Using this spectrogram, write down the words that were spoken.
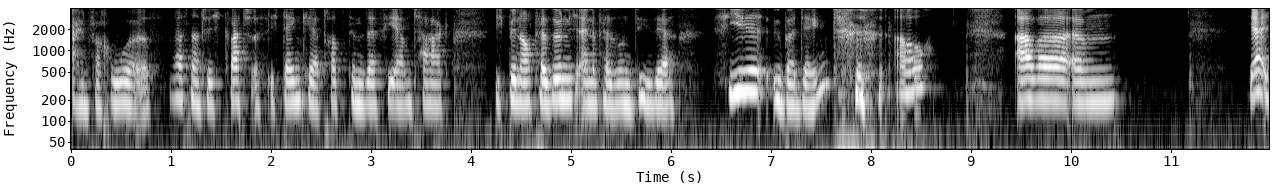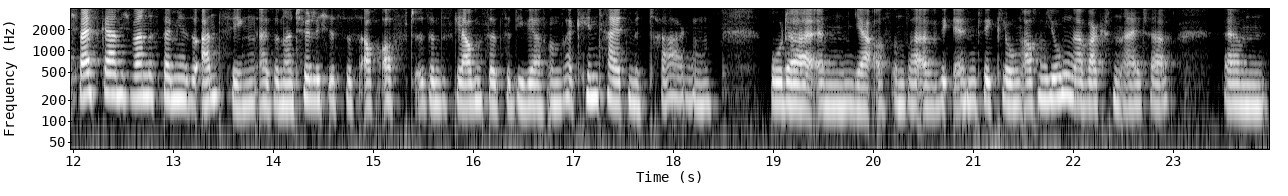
einfach Ruhe ist. Was natürlich Quatsch ist. Ich denke ja trotzdem sehr viel am Tag. Ich bin auch persönlich eine Person, die sehr viel überdenkt, auch. Aber ähm, ja, ich weiß gar nicht, wann das bei mir so anfing. Also natürlich ist es auch oft, sind es Glaubenssätze, die wir aus unserer Kindheit mittragen oder ähm, ja aus unserer Entwicklung, auch im jungen Erwachsenenalter. Ähm,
